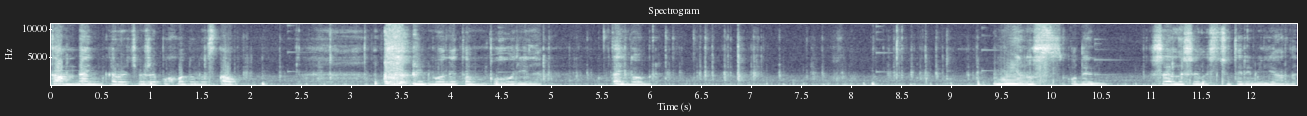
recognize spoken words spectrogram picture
там день, коротше, вже походу настав. Вони там погоріли. Та й добре. Мінус один. Ще лишилось 4 мільярди.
